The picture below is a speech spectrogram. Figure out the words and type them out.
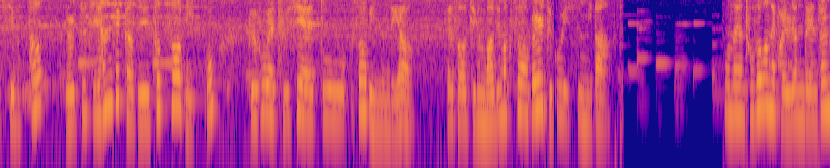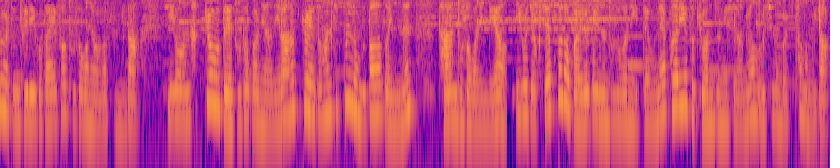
9시부터 12시, 1시까지 첫 수업이 있고 그 후에 2시에 또 수업이 있는데요. 그래서 지금 마지막 수업을 듣고 있습니다. 오늘은 도서관에 관련된 설명을 좀 드리고자 해서 도서관에 와봤습니다. 이건 학교 내 도서관이 아니라 학교에서 한 10분 정도 떨어져 있는 다른 도서관인데요. 이곳 역시 예쁘다고 알려져 있는 도서관이기 때문에 파리에서 교환 중이시라면 오시는 걸 추천합니다.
